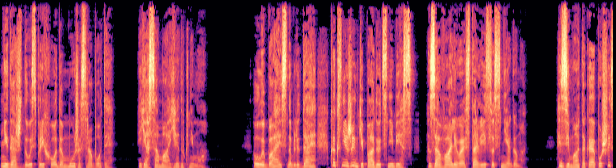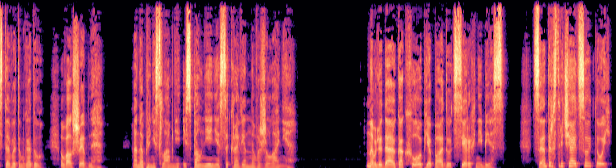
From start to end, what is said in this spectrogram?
не дождусь прихода мужа с работы. Я сама еду к нему улыбаясь, наблюдая, как снежинки падают с небес, заваливая столицу снегом. Зима такая пушистая в этом году, волшебная. Она принесла мне исполнение сокровенного желания. Наблюдаю, как хлопья падают с серых небес. Центр встречает суетой,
